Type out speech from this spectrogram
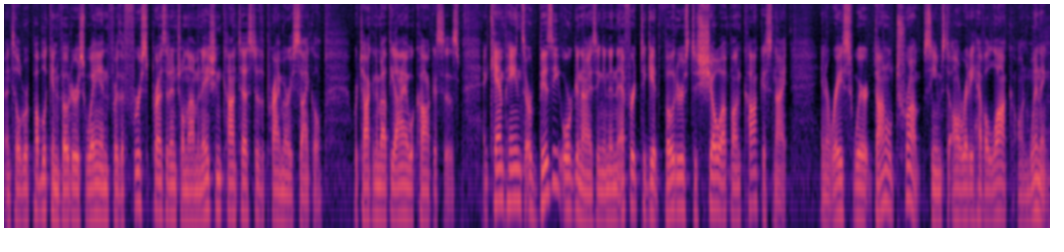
until Republican voters weigh in for the first presidential nomination contest of the primary cycle. We're talking about the Iowa caucuses. And campaigns are busy organizing in an effort to get voters to show up on caucus night. in a race where Donald Trump seems to already have a lock on winning.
